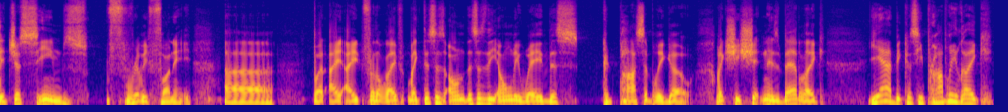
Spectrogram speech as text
it just seems really funny. Uh, but I, I, for the life, like this is on, this is the only way this could possibly go. Like she shit in his bed, like yeah, because he probably like.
